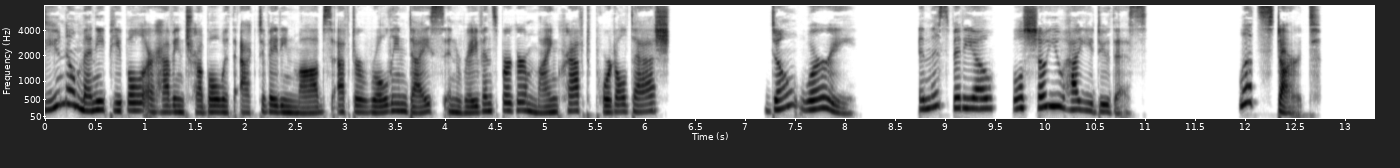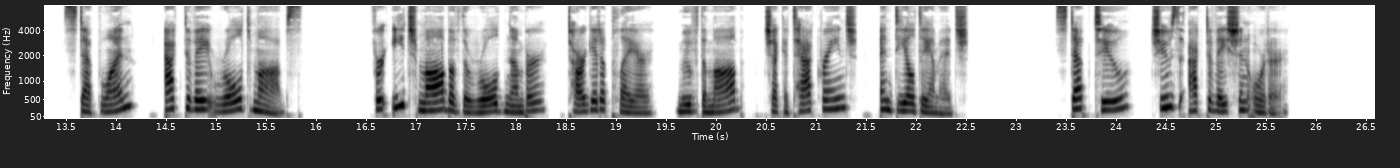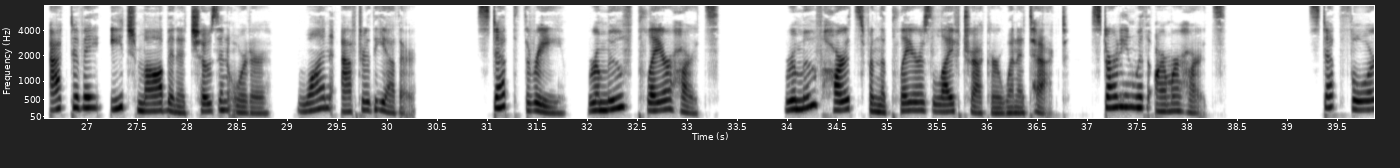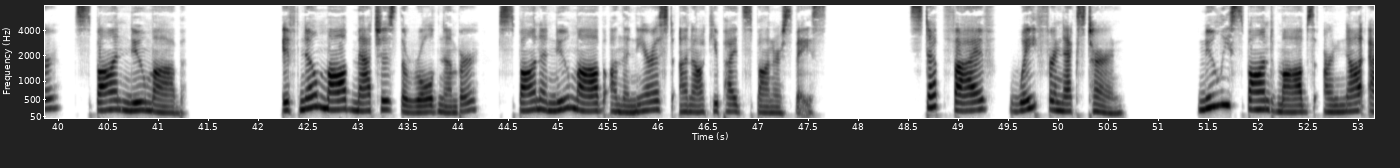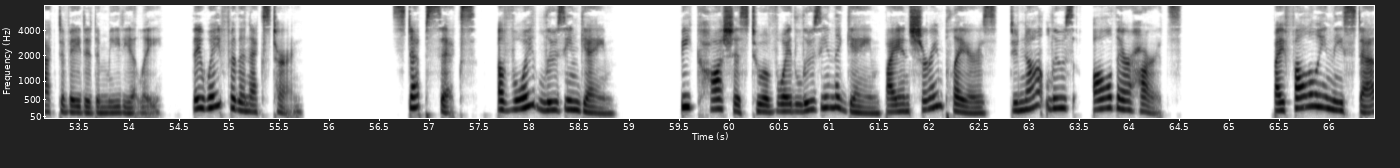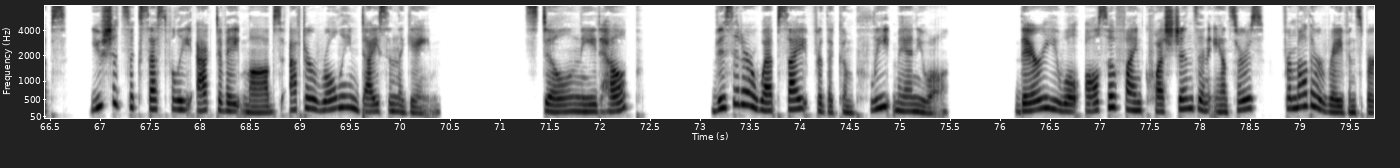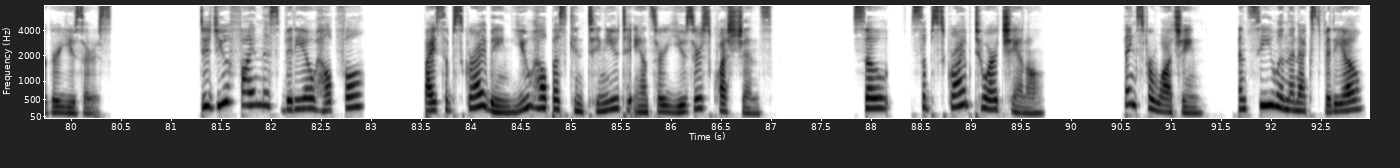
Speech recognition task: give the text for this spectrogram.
Do you know many people are having trouble with activating mobs after rolling dice in Ravensburger Minecraft Portal Dash? Don't worry. In this video, we'll show you how you do this. Let's start. Step 1. Activate rolled mobs. For each mob of the rolled number, target a player, move the mob, check attack range, and deal damage. Step 2. Choose activation order. Activate each mob in a chosen order, one after the other. Step 3. Remove player hearts. Remove hearts from the player's life tracker when attacked, starting with armor hearts. Step 4. Spawn new mob. If no mob matches the rolled number, spawn a new mob on the nearest unoccupied spawner space. Step 5. Wait for next turn. Newly spawned mobs are not activated immediately. They wait for the next turn. Step 6. Avoid losing game. Be cautious to avoid losing the game by ensuring players do not lose all their hearts. By following these steps, you should successfully activate mobs after rolling dice in the game. Still need help? Visit our website for the complete manual. There you will also find questions and answers from other Ravensburger users. Did you find this video helpful? By subscribing, you help us continue to answer users' questions. So, subscribe to our channel. Thanks for watching, and see you in the next video.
